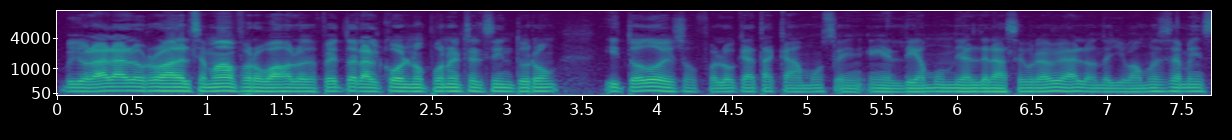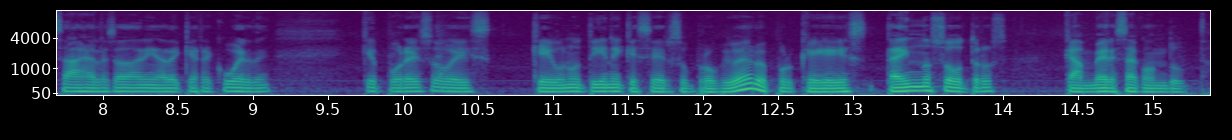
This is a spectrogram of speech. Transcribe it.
Violar la luz roja del semáforo bajo los efectos del alcohol, no ponerse el cinturón y todo eso fue lo que atacamos en, en el Día Mundial de la Seguridad Vial, donde llevamos ese mensaje a la ciudadanía de que recuerden que por eso es que uno tiene que ser su propio héroe, porque está en nosotros cambiar esa conducta.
